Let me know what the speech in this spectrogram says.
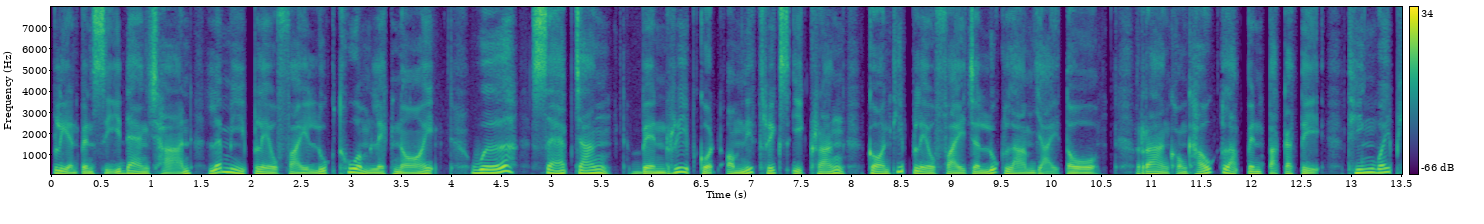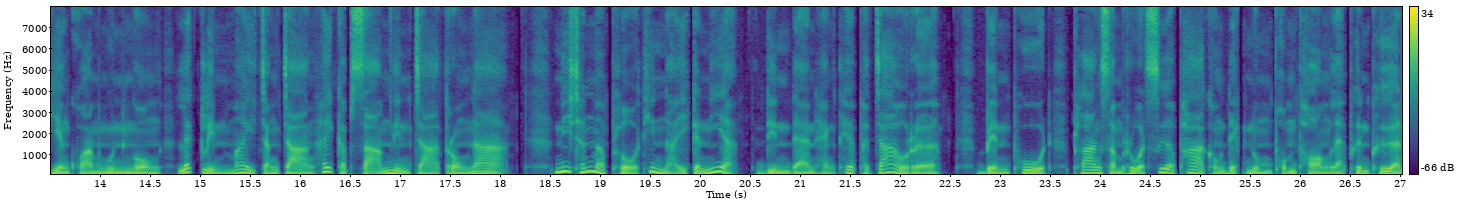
เปลี่ยนเป็นสีแดงฉาน และมีเปลวไฟลุกท่วมเล็กน้อย เวอแสบจัง เบนรีบกดออมนิทริกซ์อีกครั้ง ก่อนที่เปลวไฟจะลุกลามใหญ่โต ร่างของเขากลับเป็นปกติ ทิ้งไว้เพียงความงุนงง และกลิ่นไหม้จางๆ ให้กับสามนินจาตรงหน้า นี่ฉันมาโผล่ที่ไหนกันเนี่ย ดินแดนแห่งเทพเจ้าเหรอ เบนพูด พลางสำรวจเสื้อผ้าของเด็กหนุ่มผมทองและเพื่อน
